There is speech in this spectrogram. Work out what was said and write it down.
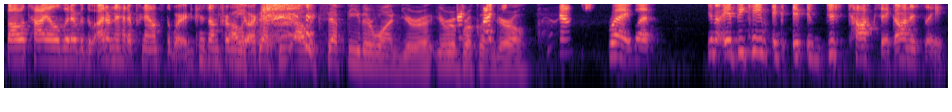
volatile, whatever the I don't know how to pronounce the word because I'm from I'll New York. accept. I'll accept either one. You're a, you're a Brooklyn girl. Right, but you know, it became it, it, it just toxic, honestly.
